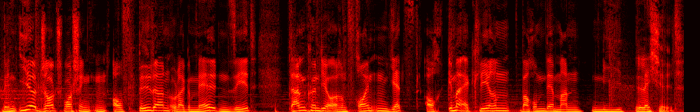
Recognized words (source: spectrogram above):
Wenn ihr George Washington auf Bildern oder Gemälden seht, dann könnt ihr euren Freunden jetzt auch immer erklären, warum der Mann nie lächelt.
